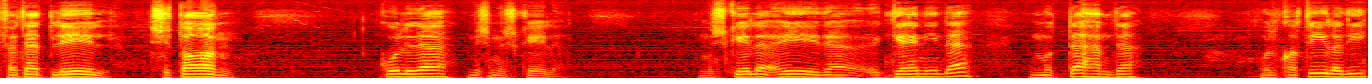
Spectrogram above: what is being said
فتاة ليل شيطان. كل ده مش مشكلة. مشكلة إيه ده؟ الجاني ده المتهم ده والقتيلة دي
